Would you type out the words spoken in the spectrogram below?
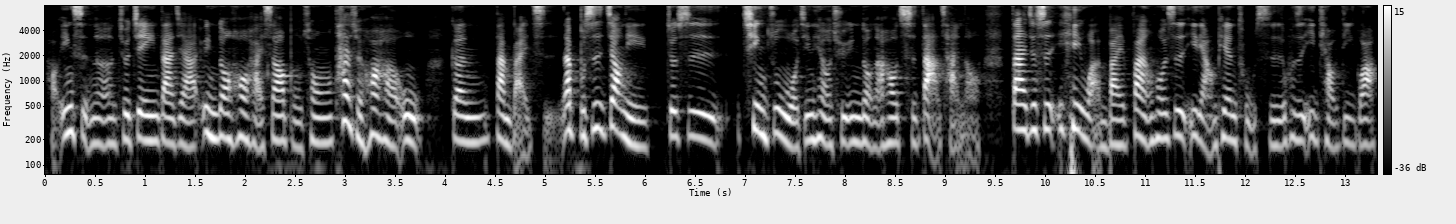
好，因此呢，就建议大家运动后还是要补充碳水化合物跟蛋白质。那不是叫你就是庆祝我今天有去运动，然后吃大餐哦，大概就是一碗白饭，或是一两片吐司，或是一条地瓜，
